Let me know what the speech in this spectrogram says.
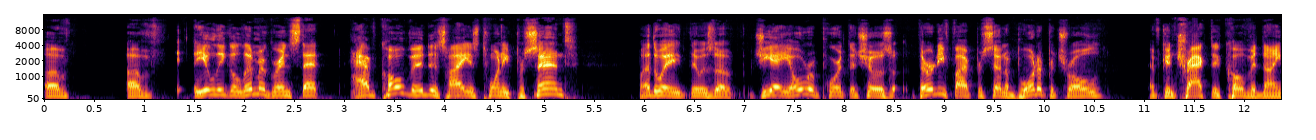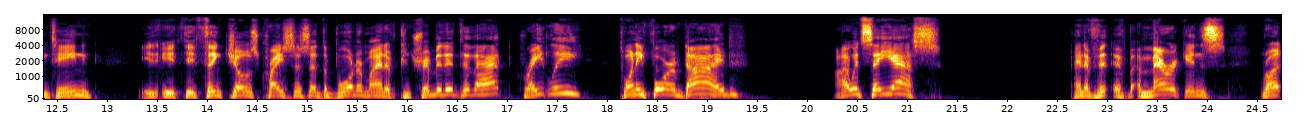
of, of illegal immigrants that have COVID as high as 20%, by the way, there was a GAO report that shows 35% of Border Patrol have contracted COVID 19. You, you, think Joe's crisis at the border might have contributed to that greatly? 24 have died. I would say yes. And if, if Americans run,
